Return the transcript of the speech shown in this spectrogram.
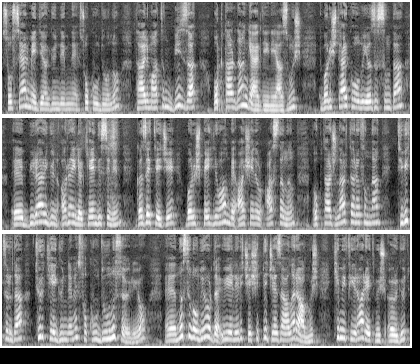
sosyal medya gündemine sokulduğunu, talimatın bizzat Oktar'dan geldiğini yazmış. Barış Terkoğlu yazısında e, birer gün arayla kendisinin gazeteci Barış Pehlivan ve Ayşenur Aslan'ın Oktarcılar tarafından Twitter'da Türkiye gündeme sokulduğunu söylüyor. Ee, nasıl oluyor da üyeleri çeşitli cezalar almış, kimi firar etmiş örgüt,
